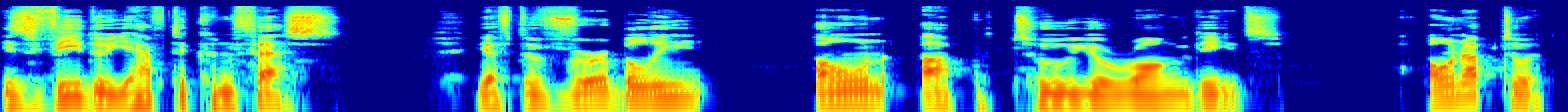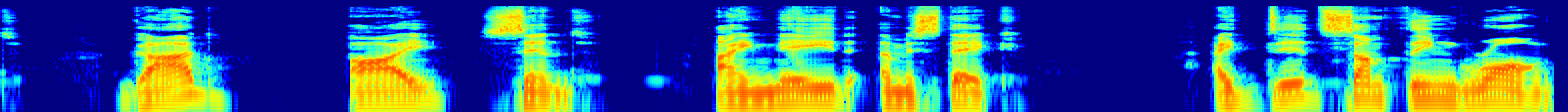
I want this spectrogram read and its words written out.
is vidu. You have to confess. You have to verbally own up to your wrong deeds. Own up to it. God, I sinned. I made a mistake. I did something wrong.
